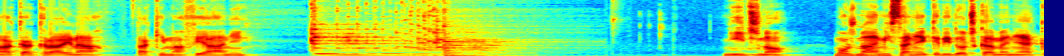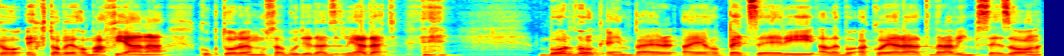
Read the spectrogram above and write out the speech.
aká krajina, takí mafiáni. Nič no. Možno aj my sa niekedy dočkáme nejakého echtového mafiána, ku ktorému sa bude dať zliadať. Boardwalk Empire a jeho 5 sérií, alebo ako ja rád vravím sezón,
